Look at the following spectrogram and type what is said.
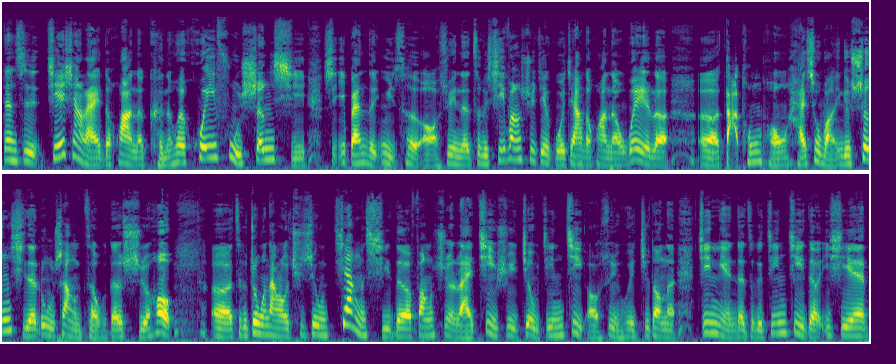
但是接下来的话呢，可能会恢复升息，是一般的预测哦。所以呢，这个西方世界国家的话呢，为了呃打通膨，还是往一个升息的路上走的时候，呃，这个中国大陆却是用降息的方式来继续救经济哦。所以你会知道呢，今年的这个经济的一些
